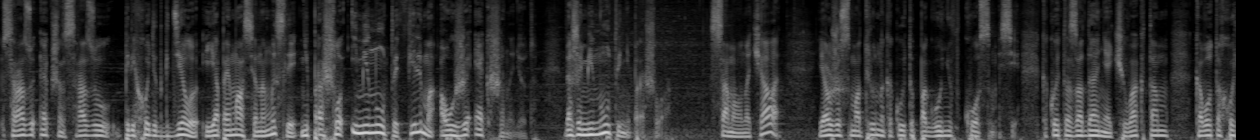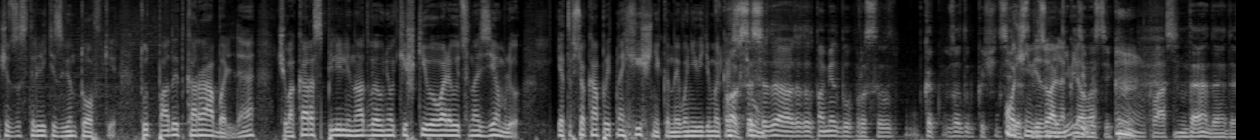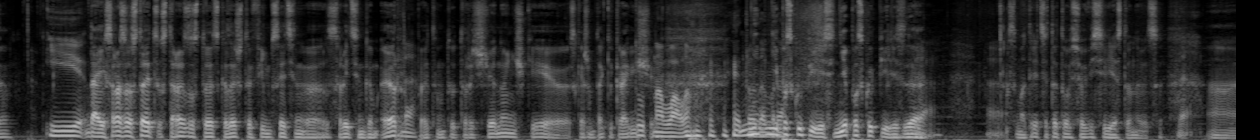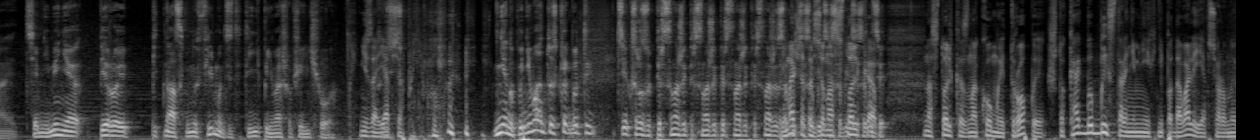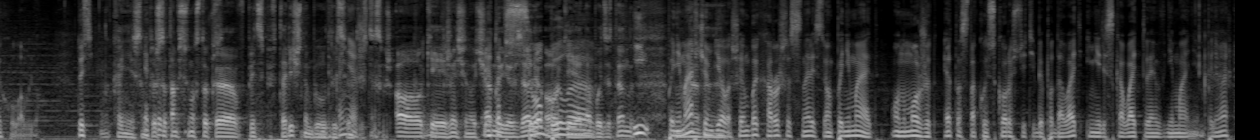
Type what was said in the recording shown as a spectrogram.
сразу экшен, сразу переходит к делу. И я поймался на мысли, не прошло и минуты фильма, а уже экшен идет. Даже минуты не прошло. С самого начала я уже смотрю на какую-то погоню в космосе. Какое-то задание, чувак там кого-то хочет застрелить из винтовки. Тут падает корабль, да? Чувака распилили надвое, у него кишки вываливаются на землю. Это все капает на хищника, на его невидимый костюм. кстати, да, вот этот момент был просто как задумка очень интересная. Очень визуально клево. Класс. Да, да, да. И Да, и сразу стоит, сразу стоит сказать, что фильм с, этим, э, с рейтингом R, Да. поэтому тут расчлененечки, э, скажем так, и кровища. тут навалом. не, поскупились, не поскупились, да. Да. Смотреть от этого все веселее становится. Да. А, тем не менее, первые 15 минут фильма где ты не понимаешь вообще ничего. Не знаю, То я есть- все понимал. Не, ну понимаю, то есть как бы ты тебе сразу персонажи, персонажи, персонажи, персонажи, Понимаешь, события, это все события, настолько, события. настолько знакомые тропы, что как бы быстро они мне их не подавали, я все равно их уловлю. То есть Ну, конечно, Это- потому что там все настолько, в принципе, вторично было Да, для тебя. Конечно. ты слышишь, а, окей, женщина ученая, это ее взяли, все а, было... окей, она будет там. И понимаешь, в чем Да-да. дело? Шейнбек хороший сценарист, он понимает, он может это с такой скоростью тебе подавать и не рисковать твоим вниманием, понимаешь?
